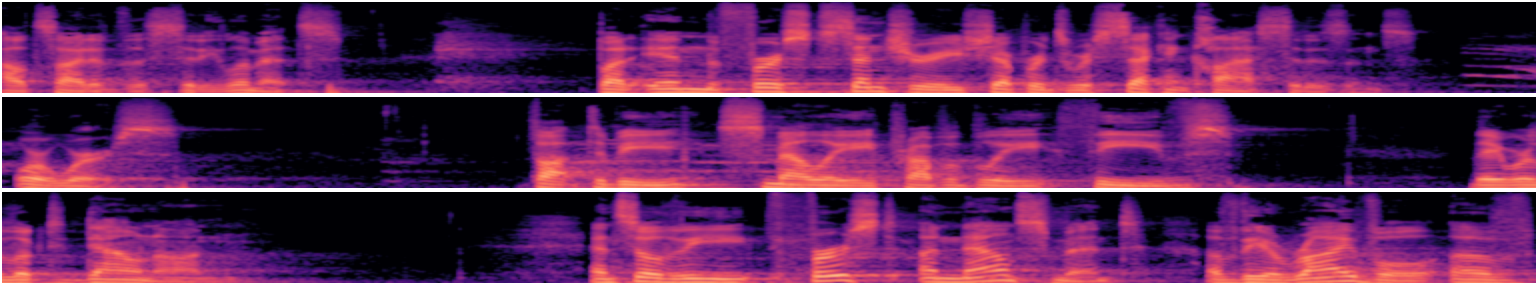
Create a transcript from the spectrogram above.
outside of the city limits. But in the first century, shepherds were second class citizens, or worse. Thought to be smelly, probably thieves. They were looked down on. And so the first announcement of the arrival of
